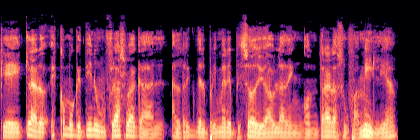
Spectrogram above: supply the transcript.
que claro, es como que tiene un flashback al, Rick del primer episodio, habla de encontrar a su familia,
